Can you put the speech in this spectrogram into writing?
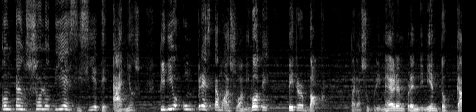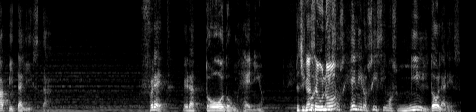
con tan solo 17 años, pidió un préstamo a su amigote Peter Buck para su primer emprendimiento capitalista. Fred era todo un genio. ¿Te chingaste uno? esos generosísimos mil dólares,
